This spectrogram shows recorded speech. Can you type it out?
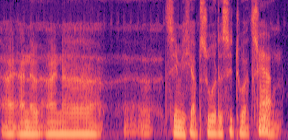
eine, eine äh, ziemlich absurde Situation. Ja.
